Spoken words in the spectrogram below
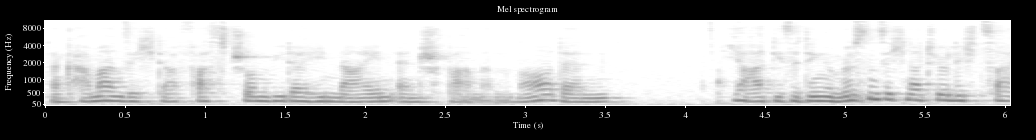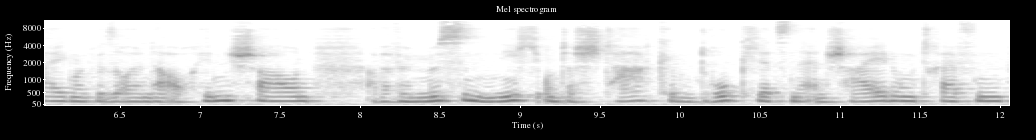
dann kann man sich da fast schon wieder hinein entspannen. Ne? Denn ja, diese Dinge müssen sich natürlich zeigen und wir sollen da auch hinschauen, aber wir müssen nicht unter starkem Druck jetzt eine Entscheidung treffen,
